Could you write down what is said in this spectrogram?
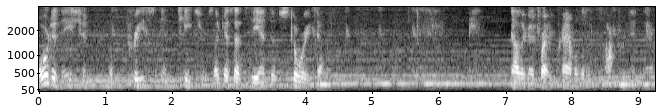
ordination of priests and teachers. I guess that's the end of storytelling. Now they're going to try to cram a little doctrine in there.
